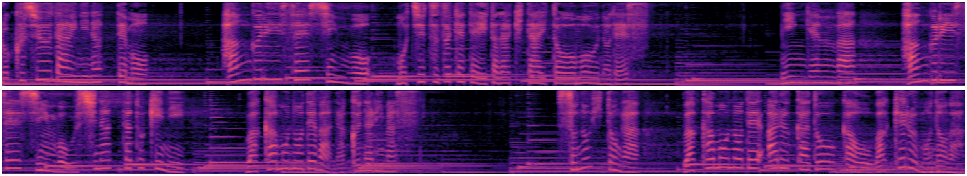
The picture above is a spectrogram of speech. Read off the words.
60代になってもハングリー精神を持ち続けていただきたいと思うのです。人間はハングリー精神を失った時に若者ではなくなります。その人が若者であるかどうかを分けるものは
